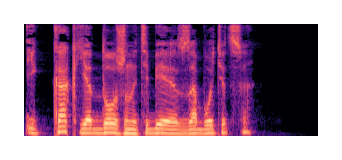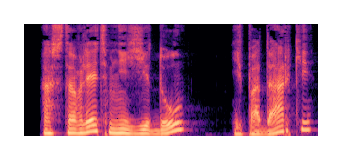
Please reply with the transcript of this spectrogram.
И как я должен о тебе заботиться? Оставлять мне еду и подарки?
